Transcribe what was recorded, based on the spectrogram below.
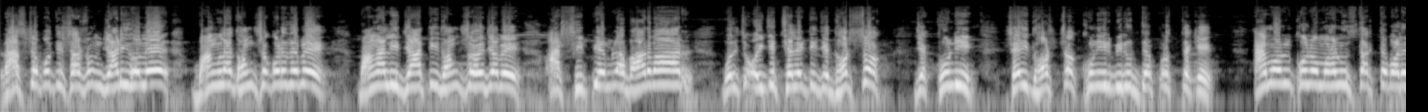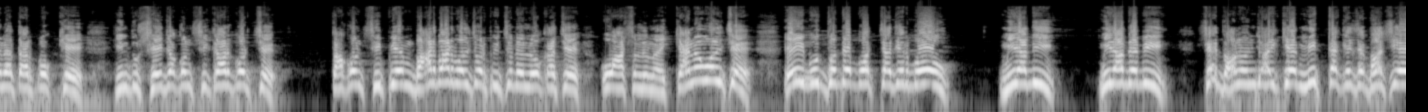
রাষ্ট্রপতি শাসন জারি হলে বাংলা ধ্বংস করে দেবে, বাঙালি জাতি ধ্বংস হয়ে যাবে। আর সিপিএমরা বারবার বলছে, ওই যে ছেলেটি যে ধর্ষক, যে খুনি, সেই ধর্ষক খুনির বিরুদ্ধে প্রত্যেকে। এমন কোনো মানুষ থাকতে পারে না তার পক্ষে। কিন্তু সে যখন স্বীকার করছে, তখন সিপিএম বারবার বলছে, ওর পিছনে লোক আছে, ও আসলে নয়। কেন বলছে? এই বুদ্ধদেব বচ্চাজের বউ, মীরাদি মীরা দেবী সে ধনঞ্জয়কে মিথ্যা কেসে ফাঁসিয়ে,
